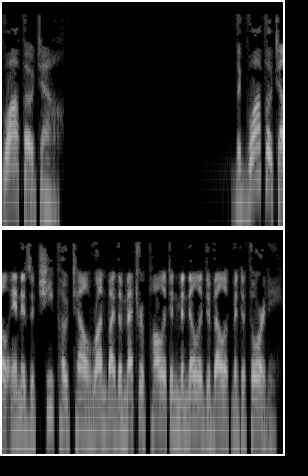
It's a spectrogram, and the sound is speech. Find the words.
Guapotel The Guapotel Inn is a cheap hotel run by the Metropolitan Manila Development Authority.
